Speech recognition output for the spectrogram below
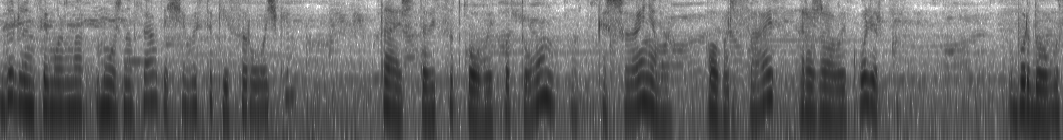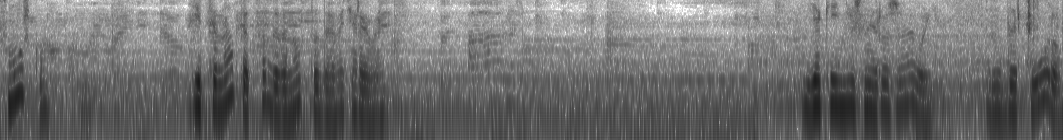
До джинсів можна, можна взяти ще ось такі сорочки. Теж 100% котон з кишенями, оверсайз, рожевий колір, бордову смужку. І ціна 599 гривень. Який ніжний рожевий з декором,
